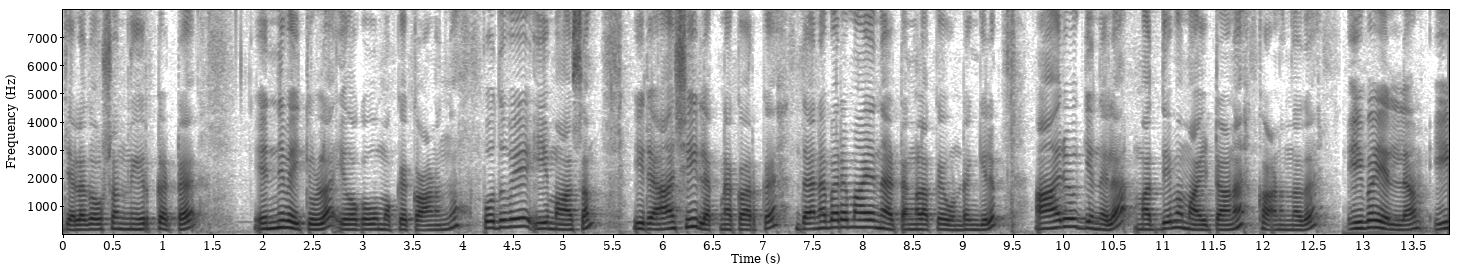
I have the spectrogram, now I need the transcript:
ജലദോഷം നീർക്കെട്ട് എന്നിവയ്ക്കുള്ള യോഗവുമൊക്കെ കാണുന്നു. പൊതുവേ ഈ മാസം ഈ രാശി ലഗ്നക്കാർക്ക് ധനപരമായ നേട്ടങ്ങളൊക്കെ ഉണ്ടെങ്കിലും ആരോഗ്യനില മധ്യമമായിട്ടാണ് കാണുന്നത്. ഇവയെല്ലാം ഈ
